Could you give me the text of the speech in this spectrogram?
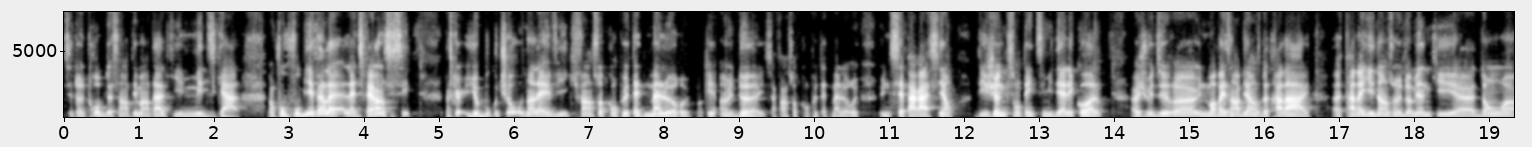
C'est un trouble de santé mentale qui est médical. Donc, il faut, bien faire la, différence ici. Parce qu'il y a beaucoup de choses dans la vie qui font en sorte qu'on peut être malheureux. Un deuil, ça fait en sorte qu'on peut être malheureux. Une séparation, des jeunes qui sont intimidés à l'école. Euh, je veux dire, euh, une mauvaise ambiance de travail. Euh, travailler dans un domaine qui est, dont,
